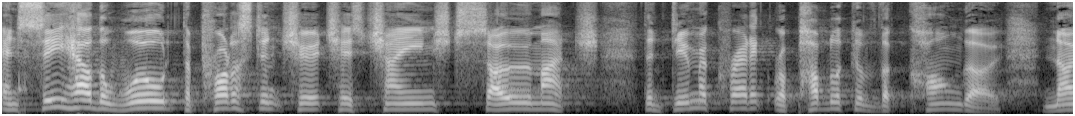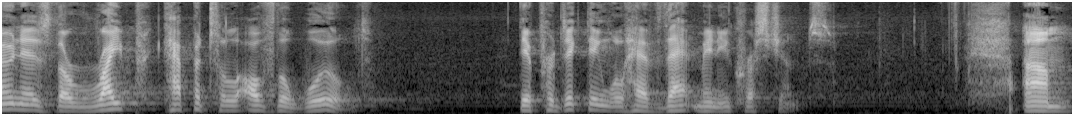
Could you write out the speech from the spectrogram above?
and see how the world, the Protestant church, has changed so much. The Democratic Republic of the Congo, known as the rape capital of the world, they're predicting will have that many Christians. Um,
